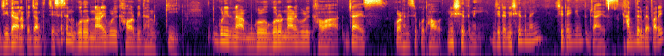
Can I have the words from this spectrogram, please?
জিদান, আপনি জানতে চেয়েছেন? গরুর নাড়ি বুড়ি খাওয়ার বিধান কি? গরু- গরুর নাড়িবুড়ি খাওয়া জায়েজ, কোরআন কোথাও নিষেধ নেই। যেটা নিষেধ নেই, সেটাই কিন্তু জায়েজ। খাদ্যের ব্যাপারে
